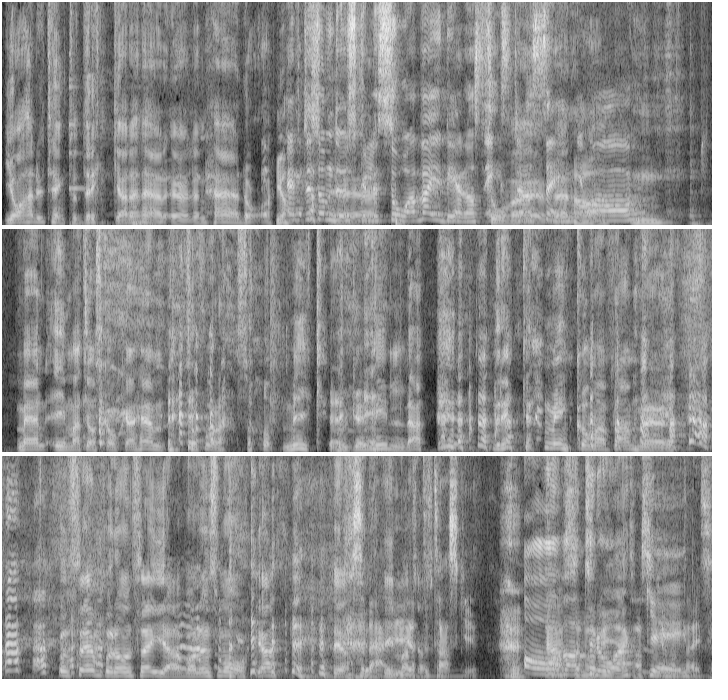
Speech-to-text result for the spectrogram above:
jag hade ju tänkt att dricka den här ölen här då. Eftersom du Eh, skulle sova i deras sova extra över, säng. ja. Ja. Men i och med att jag ska åka hem så får alltså Mikael och Gunilla dricka min komma fram-öl. Och sen får de säga vad den smakar. Alltså, det här är ju jag jättetaskigt. Åh, Alltså, vad tråkigt.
